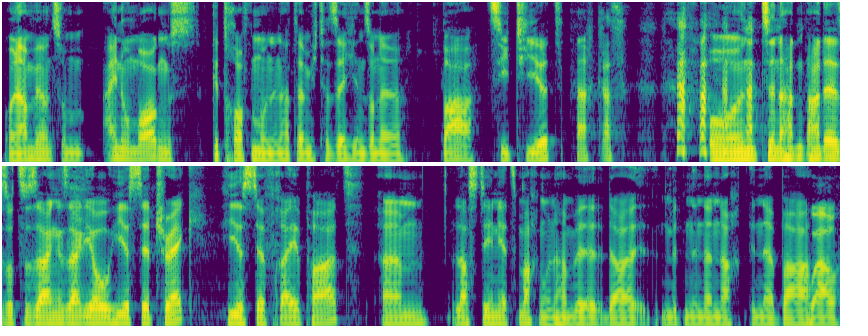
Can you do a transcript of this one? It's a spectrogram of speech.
Und dann haben wir uns um 1 Uhr morgens getroffen und dann hat er mich tatsächlich in so eine Bar zitiert. Ach, krass. Und dann hat, hat er sozusagen gesagt, yo, hier ist der Track, hier ist der freie Part, ähm, lass den jetzt machen. Und dann haben wir da mitten in der Nacht in der Bar Wow,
